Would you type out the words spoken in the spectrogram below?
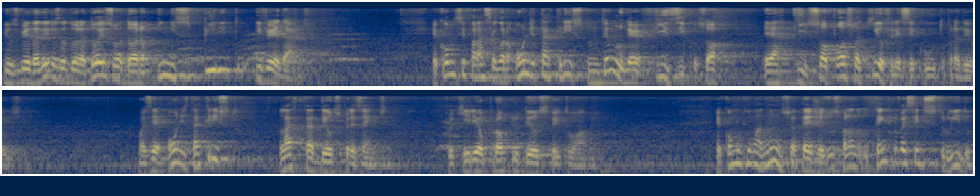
e os verdadeiros adoradores o adoram em espírito e verdade. É como se falasse agora, onde está Cristo? Não tem um lugar físico só, é aqui, só posso aqui oferecer culto para Deus. Mas é onde está Cristo? Lá está Deus presente, porque Ele é o próprio Deus feito homem. É como que um anúncio até Jesus falando: o templo vai ser destruído,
